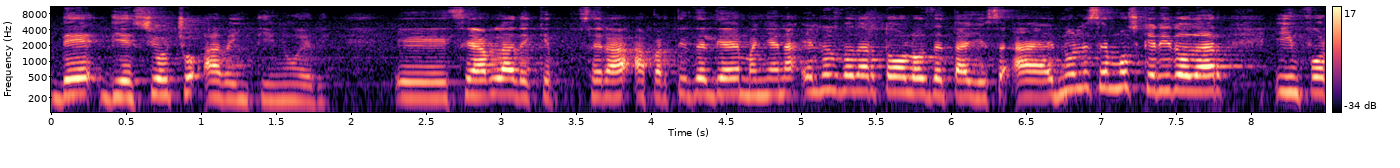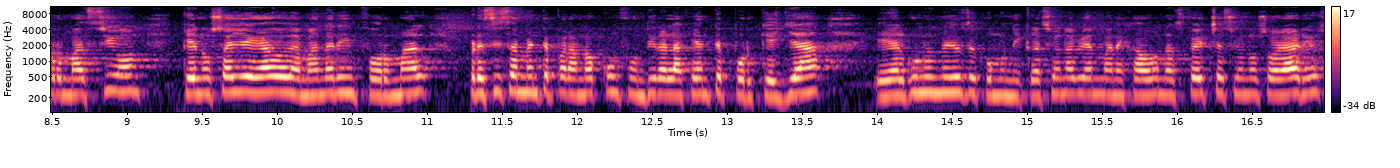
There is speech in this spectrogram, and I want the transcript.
de 18 a 29. Eh, se habla de que será a partir del día de mañana. Él nos va a dar todos los detalles. Ah, no les hemos querido dar información que nos ha llegado de manera informal, precisamente para no confundir a la gente, porque ya eh, algunos medios de comunicación habían manejado unas fechas y unos horarios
